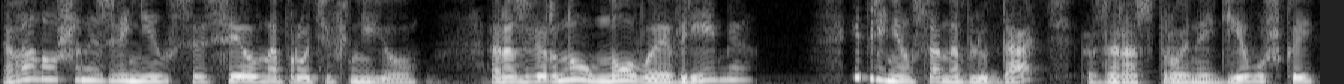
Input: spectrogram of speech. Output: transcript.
Волошин извинился, сел напротив нее, развернул новое время и принялся наблюдать за расстроенной девушкой,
